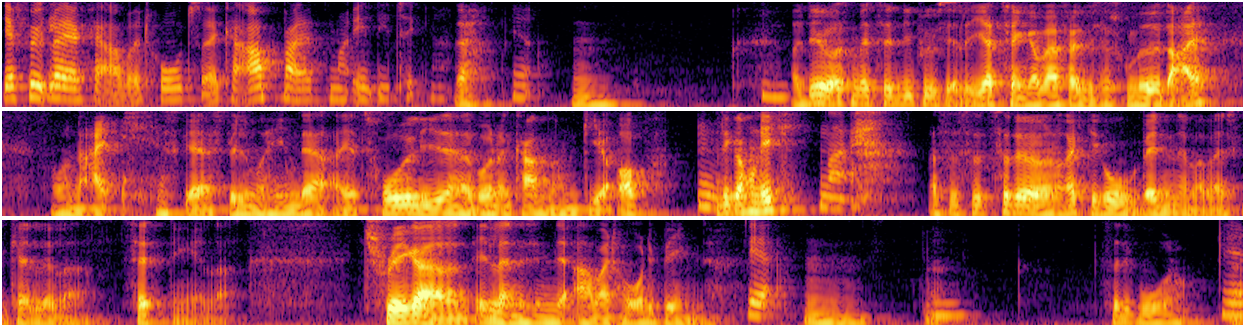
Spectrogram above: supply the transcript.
jeg føler, at jeg kan arbejde hårdt, så jeg kan arbejde mig ind i tingene. Ja. ja. Mm. Mm. Og det er jo også med til lige pludselig, eller jeg tænker i hvert fald, hvis jeg skulle møde dig, åh oh, nej, jeg skal spille mod hende der, og jeg troede lige, at jeg havde vundet en kamp, når hun giver op. Mm. Men det gør hun ikke. Nej. Altså, så, så det er jo en rigtig god ven, eller hvad jeg skal kalde det, eller sætning, eller trigger, eller et eller andet, simpelthen arbejde hårdt i benene. Ja. Mm. ja. Mm. Så det bruger du. Ja.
